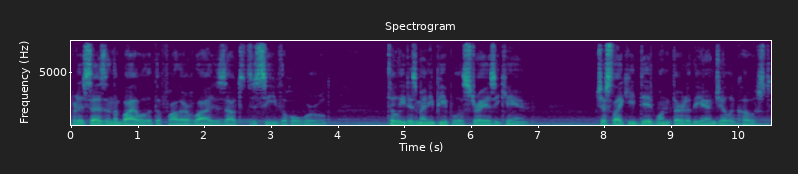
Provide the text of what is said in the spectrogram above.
But it says in the Bible that the father of lies is out to deceive the whole world, to lead as many people astray as he can, just like he did one third of the angelic host.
